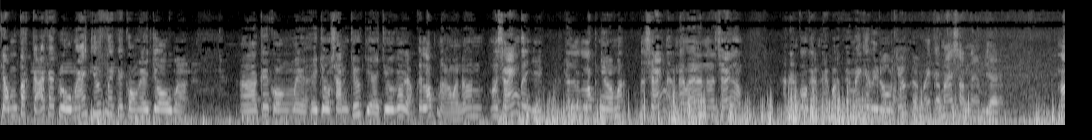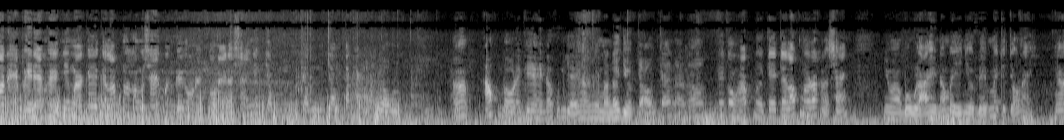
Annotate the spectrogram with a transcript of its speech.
trong tất cả các lô máy trước mấy cái con echo mà à, cái con echo xanh trước giờ chưa có gặp cái lốc nào mà nó nó sáng tới gì. Cái lốc nhôm á nó sáng nè anh em thấy nó sáng không anh em có rảnh thì bật cái mấy cái video trước mấy cái máy xanh này em về. Nó đẹp thì đẹp thiệt nhưng mà cái cái lốc nó không có sáng bằng cái con này. Con này là sáng nhất trong trong trong tất cả các đồ luôn. Đó ốc đồ này kia thì nó cũng vậy thôi nhưng mà nó vượt trội. Cái là nó cái con ốc cái cái lốc nó rất là sáng. Nhưng mà bù lại thì nó bị nhược điểm mấy cái chỗ này nha.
